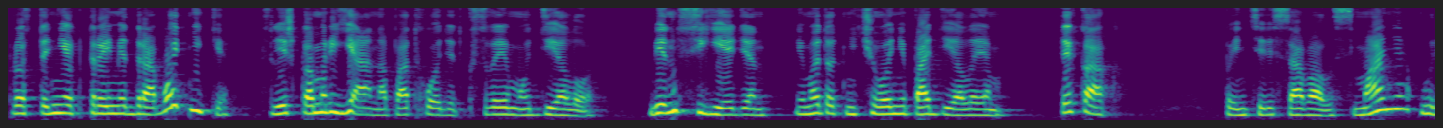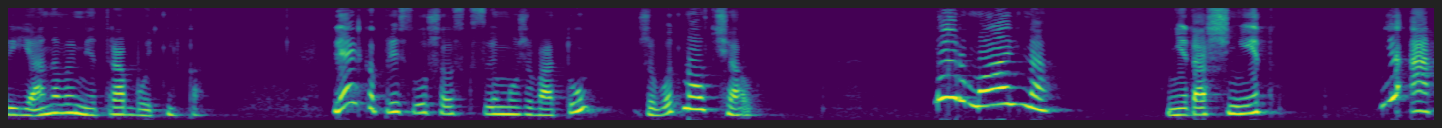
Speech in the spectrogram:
Просто некоторые медработники слишком рьяно подходят к своему делу. Бинт съеден, и мы тут ничего не поделаем. Ты как?» Поинтересовалась Маня у рьяного медработника. Лялька прислушалась к своему животу. Живот молчал. «Нормально». «Не тошнит?» «Не-а».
